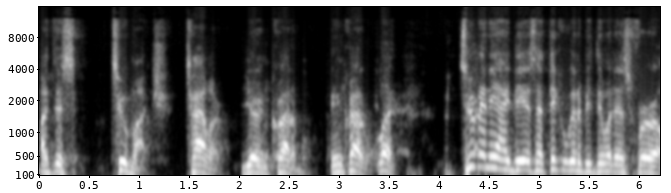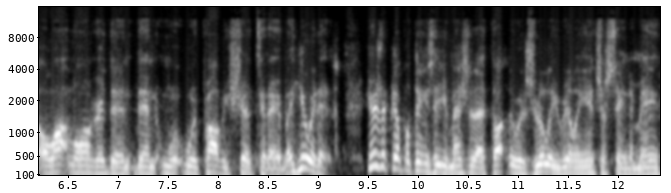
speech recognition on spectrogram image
I just too much. Tyler, you're incredible, incredible. Look, too many ideas. I think we're going to be doing this for a lot longer than than we probably should today. But here it is. Here's a couple things that you mentioned. I thought it was really really interesting to me.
